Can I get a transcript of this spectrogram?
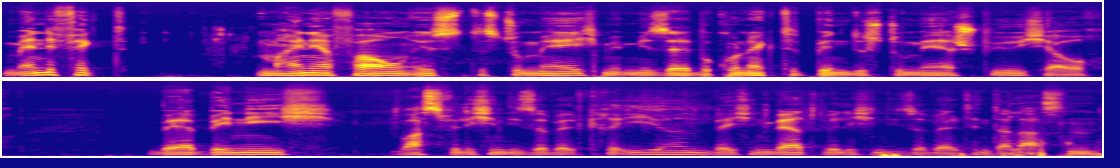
Im Endeffekt, meine Erfahrung ist, desto mehr ich mit mir selber connected bin, desto mehr spüre ich auch, wer bin ich, was will ich in dieser Welt kreieren, welchen Wert will ich in dieser Welt hinterlassen,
